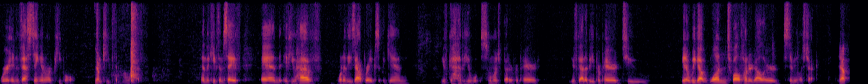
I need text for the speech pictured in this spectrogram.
we're investing in our people to keep them alive and to keep them safe. And if you have one of these outbreaks again you've got to be so much better prepared. You've got to be prepared to you know we got one $1200 stimulus check. Yep,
